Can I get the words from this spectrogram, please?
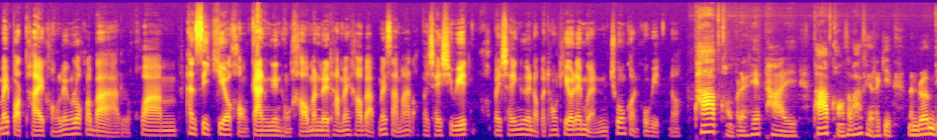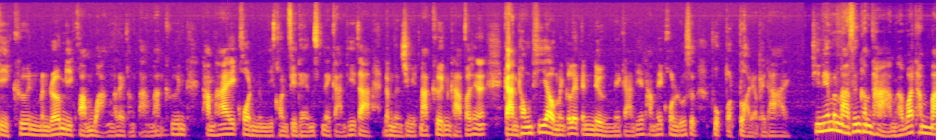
ไม่ปลอดภัยของเรื่องโรคระบาด ความอันซีเคียวของการเงินของเขา มันเลยทำให้เขาแบบไม่สามารถออกไปใช้ชีวิต ออกไปใช้เงินออกไปท่องเที่ยวได้เหมือนช่วงก่อนโควิดเนาะภาพของประเทศไทย ภาพของสภาพเศรษฐกิจมันเริ่มดีขึ้น มันเริ่มมีความหวังอะไรต่างๆ มากขึ้นทำให้คนมันมี confidence ในการที่จะดำเนินชีวิตมากขึ้นครับเพราะฉะนั้นการท่องเที่ยวมันก็เลยเป็นหนึ่งในการที่จะทำให้คนรู้สึกถูกปลดปล่อยออกไปได้ ทีนี้มันมาซึ่งคำถามครับว่าทำไม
